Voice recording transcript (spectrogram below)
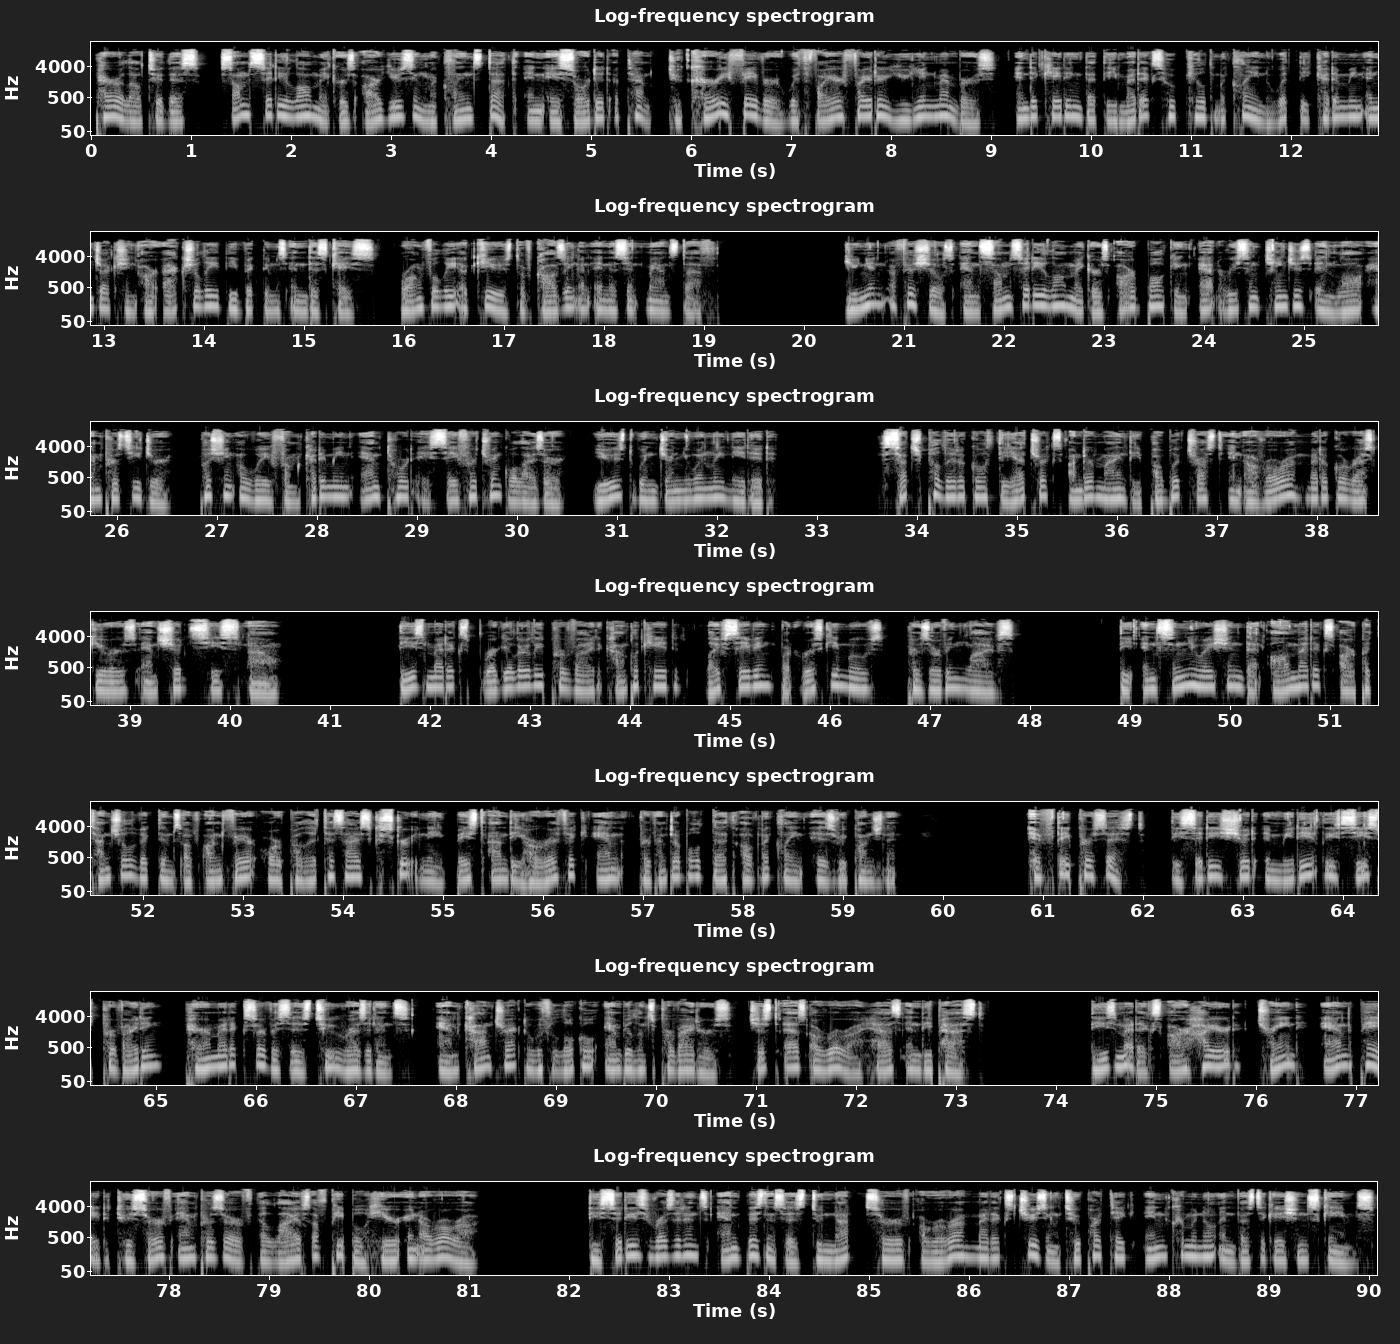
Parallel to this, some city lawmakers are using McClain's death in a sordid attempt to curry favor with firefighter union members, indicating that the medics who killed McClain with the ketamine injection are actually the victims in this case, wrongfully accused of causing an innocent man's death. Union officials and some city lawmakers are balking at recent changes in law and procedure pushing away from ketamine and toward a safer tranquilizer used when genuinely needed. Such political theatrics undermine the public trust in Aurora medical rescuers and should cease now. These medics regularly provide complicated, life saving, but risky moves, preserving lives. The insinuation that all medics are potential victims of unfair or politicized scrutiny based on the horrific and preventable death of McClain is repugnant. If they persist, the city should immediately cease providing paramedic services to residents and contract with local ambulance providers, just as Aurora has in the past. These medics are hired, trained, and paid to serve and preserve the lives of people here in Aurora. The city's residents and businesses do not serve Aurora medics choosing to partake in criminal investigation schemes.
